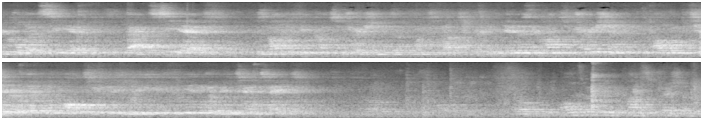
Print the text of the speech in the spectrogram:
We call it CF. That CF is not the concentration as I pointed out. It is the concentration of the material that will ultimately leave in the retentate. So ultimately the concentration of the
